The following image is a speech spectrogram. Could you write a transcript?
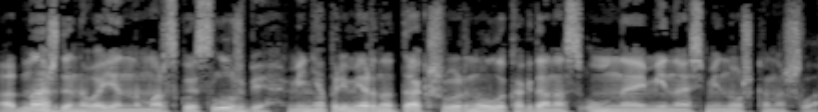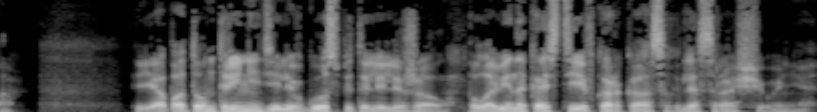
Однажды на военно-морской службе меня примерно так швырнуло, когда нас умная мина-осьминожка нашла. Я потом три недели в госпитале лежал, половина костей в каркасах для сращивания.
